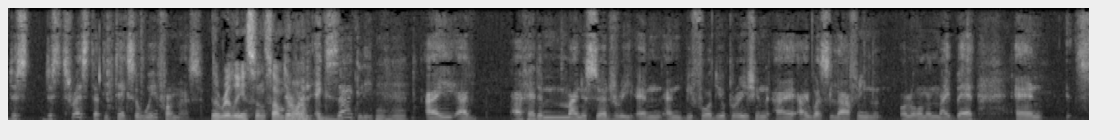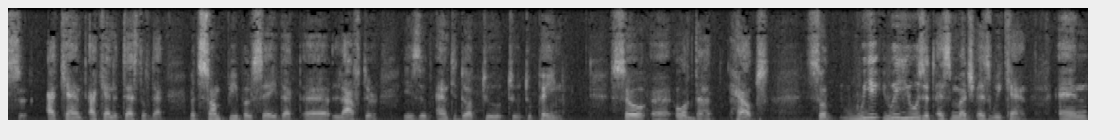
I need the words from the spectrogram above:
the, the stress that it takes away from us. The release in some The form. real- exactly. I, I've, I've had a minor surgery, and, and before the operation, I, I was laughing alone on my bed, and it's, I can't I can't attest of that. But some people say that uh, laughter is an antidote to, to, to pain. So uh, all that helps. So we we use it as much as we can. And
